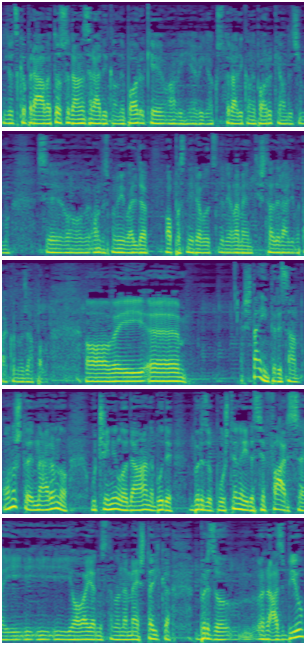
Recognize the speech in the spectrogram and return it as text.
ljudska prava, to su danas radikalne poruke, ali jevi ako su to radikalne poruke, onda ćemo se, ove, onda smo mi valjda opasni revolucionarni elementi, šta da radimo, tako nam zapalo. Ove, e, Šta je interesantno? Ono što je naravno učinilo da Ana bude brzo puštena i da se farsa i, i, i ova jednostavno nameštaljka brzo razbiju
